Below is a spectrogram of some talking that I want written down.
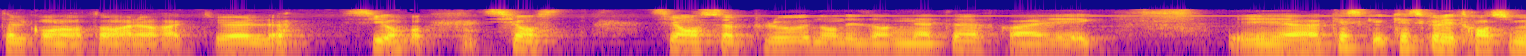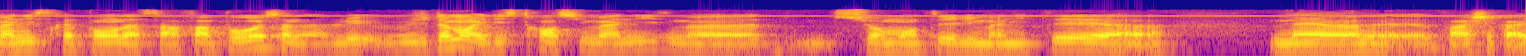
tels qu'on l'entend à l'heure actuelle si on, si on, si on s'upload dans des ordinateurs, quoi. Et, euh, qu'est-ce que les transhumanistes répondent à ça? Enfin, pour eux, ça, justement, ils disent transhumanisme, surmonter l'humanité. Mais euh, enfin, je sais pas.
